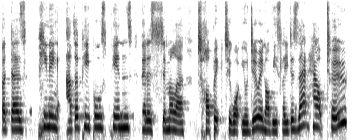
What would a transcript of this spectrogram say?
but does pinning other people's pins that is similar topic to what you're doing, obviously, does that help too?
